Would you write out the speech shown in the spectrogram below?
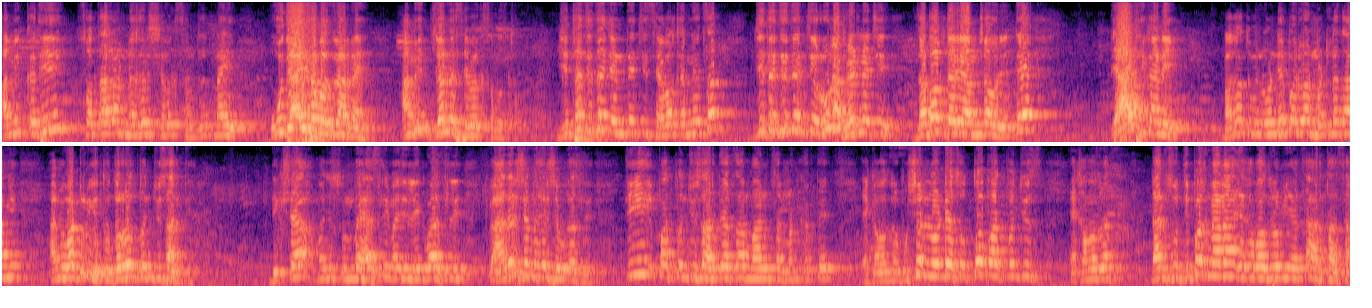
आम्ही कधी स्वतःला नगरसेवक समजत नाही उद्याही समजणार नाही. आम्ही जनसेवक समजतो. जिथं जिथं जनतेची सेवा करण्याचं जिथे जिथे त्यांची ऋण फेडण्याची जबाबदारी आमच्यावर येते त्या ठिकाणी. बघा तुम्ही लोंढे परिवार म्हटलं तर आम्ही आम्ही वाटून घेतो दररोज पंचवीस आरती. दीक्षा माझी सुनबाई असली माझी म्हणजे लेखबा असली किंवा आदर्श नगरसेवक असले ती पाच पंचवीस आरत्याचा मान सन्मान करते. एका बाजूला भूषण लोंढे असो तो पाच पंचवीस एका बाजूला दानसू दीपक नाना एका बाजूला मी याचा अर्थ असा.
